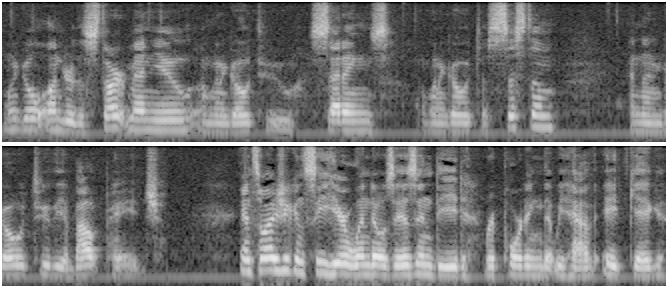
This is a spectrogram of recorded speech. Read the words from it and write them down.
I'm going to go under the Start menu, I'm going to go to Settings, I'm going to go to System, and then go to the About page. And so as you can see here, Windows is indeed reporting that we have 8 gig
